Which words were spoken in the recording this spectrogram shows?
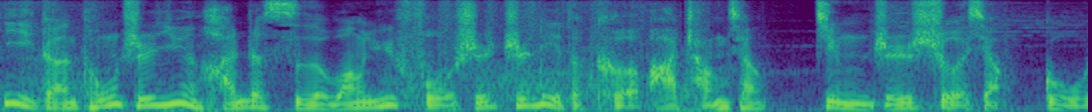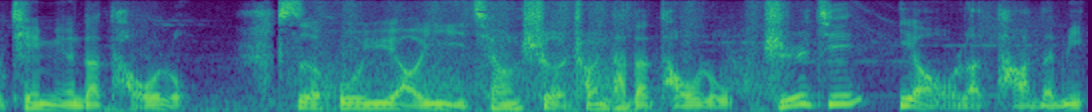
一杆同时蕴含着死亡与腐蚀之力的可怕长枪，径直射向古天明的头颅，似乎欲要一枪射穿他的头颅，直接要了他的命。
